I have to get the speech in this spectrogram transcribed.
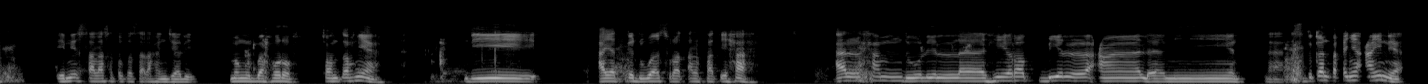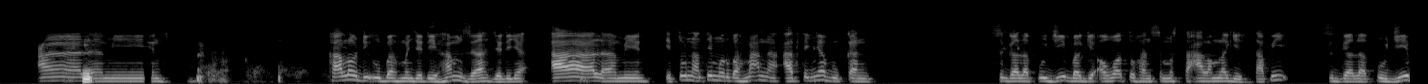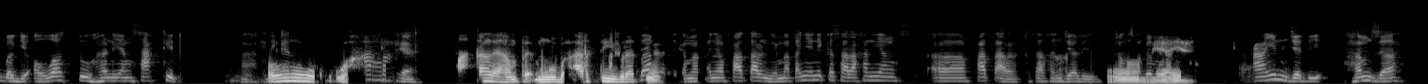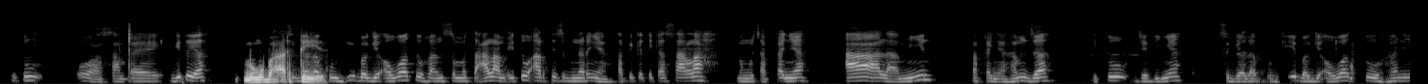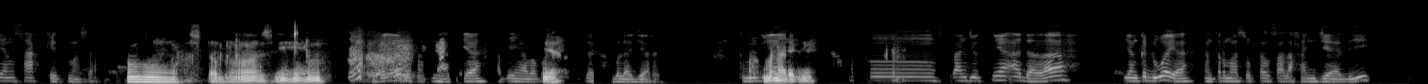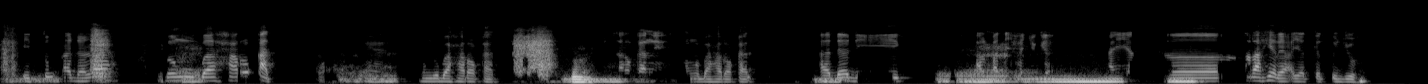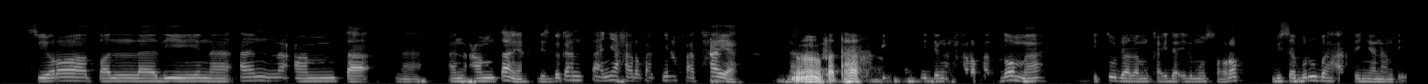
ini salah satu kesalahan jali, mengubah huruf. Contohnya di ayat kedua surat Al-Fatihah. Alhamdulillahi rabbil alamin. Nah, di situ kan pakainya ain ya. Alamin. Kalau diubah menjadi hamzah jadinya alamin. Itu nanti merubah makna. Artinya bukan segala puji bagi Allah Tuhan semesta alam lagi, tapi segala puji bagi Allah Tuhan yang sakit. Nah, ini kan oh, kan wah. ya fatal ya sampai mengubah arti berarti ya. ya. makanya fatal nih makanya ini kesalahan yang uh, fatal kesalahan jali oh, kalau sampai iya, iya. ain jadi hamzah itu wah sampai gitu ya mengubah arti Segala puji bagi Allah Tuhan semesta alam itu arti sebenarnya tapi ketika salah mengucapkannya alamin pakainya hamzah itu jadinya segala puji bagi Allah Tuhan yang sakit masa. Oh, astagfirullahaladzim. Hati ya, tapi nggak apa-apa. Yeah. Belajar. Kemudian menarik nih. Hmm, selanjutnya adalah yang kedua ya, yang termasuk kesalahan jali itu adalah mengubah harokat. Ya, mengubah harokat. Hmm. Misalkan nih, mengubah harokat. Ada di Al-Fatihah juga ayat ke terakhir ya ayat ke-7 siratal ladzina an'amta. Nah, an'amta ya. Di situ kan tanya harokatnya fathah ya. Nah, oh, fathah. Dengan harokat doma itu dalam kaidah ilmu sorof bisa berubah artinya nanti.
